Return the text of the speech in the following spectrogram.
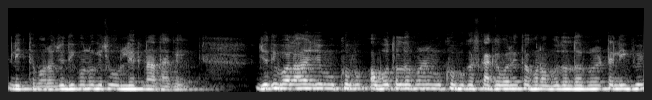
লিখতে পারো, যদি কোনো কিছু উল্লেখ না থাকে। যদি বলা হয় যে মুখ্য অবতল দর্পণের মুখ্য ফোকাস কাকে বলে, তখন অবতল দর্পণেরটা লিখবে।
